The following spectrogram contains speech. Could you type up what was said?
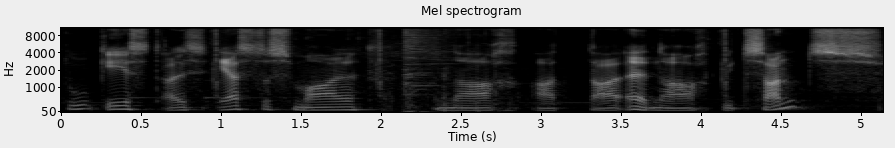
Du gehst als erstes mal nach, Ada äh, nach Byzanz.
